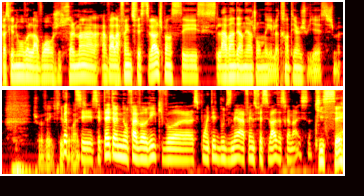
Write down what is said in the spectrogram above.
parce que nous on va l'avoir seulement avant la fin du festival je pense que c'est l'avant-dernière journée le 31 juillet si je me je vais vérifier c'est peut-être un de nos favoris qui va se pointer le bout du nez à la fin du festival, ça serait nice. Qui sait?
